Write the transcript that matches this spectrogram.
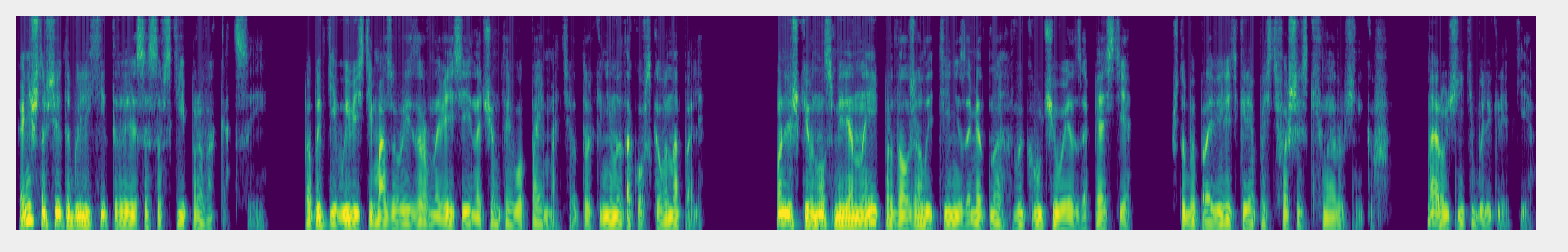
Конечно, все это были хитрые эсэсовские провокации. Попытки вывести Мазура из равновесия и на чем-то его поймать. Вот только не на Таковского напали. Он лишь кивнул смиренно и продолжал идти, незаметно выкручивая запястье, чтобы проверить крепость фашистских наручников. Наручники были крепкие.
